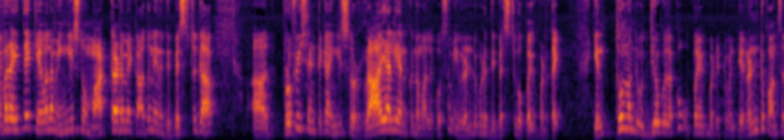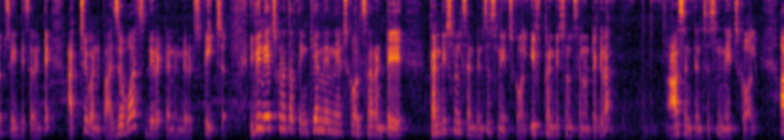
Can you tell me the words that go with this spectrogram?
ఎవరైతే కేవలం ఇంగ్లీష్లో మాట్లాడమే కాదు నేను ది బెస్ట్గా ప్రొఫిషియెంట్గా ఇంగ్లీష్లో రాయాలి అనుకున్న వాళ్ళ కోసం ఇవి రెండు కూడా ది బెస్ట్గా ఉపయోగపడతాయి. ఎంతోమంది ఉద్యోగులకు ఉపయోగపడేటువంటి రెండు కాన్సెప్ట్స్ ఏంటి సార్ అంటే active and positive voice direct and indirect speech ఇవి నేర్చుకున్న తర్వాత ఇంకేం నేను నేర్చుకోవాలి సార్ అంటే కండిషనల్ సెంటెన్సెస్ నేర్చుకోవాలి. ఇఫ్ కండిషనల్స్ అని ఉంటాయి కదా ఆ సెంటెన్సెస్ని నేర్చుకోవాలి. ఆ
